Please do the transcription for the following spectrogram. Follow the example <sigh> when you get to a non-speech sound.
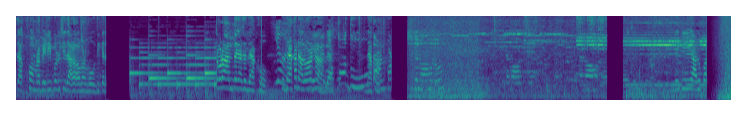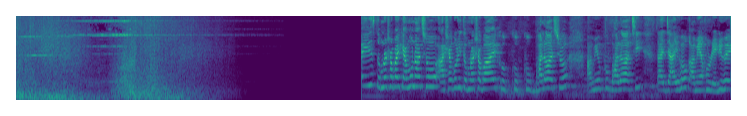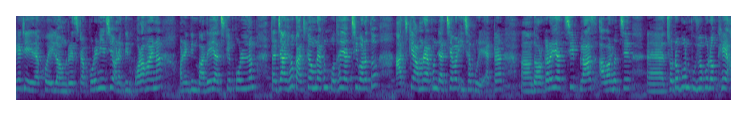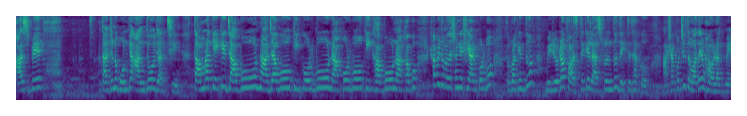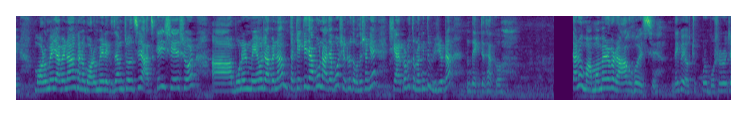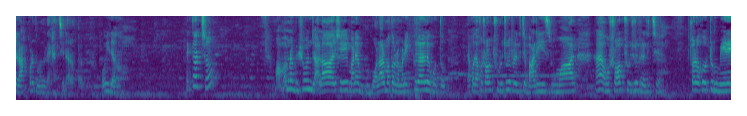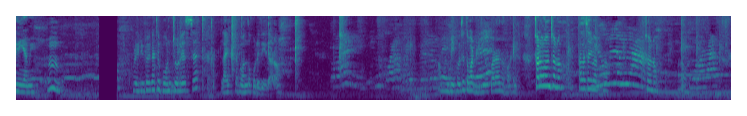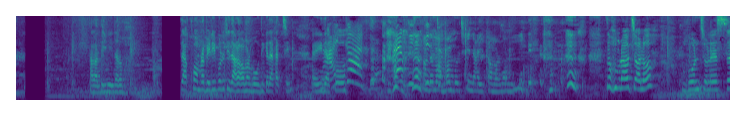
দেখো আমরা বেরিয়ে পড়েছি দাঁড়াও আমার বৌদিকে আনতে গেছে দেখো। দেখা ডালোয়াটা দেখো। দেখি। আলু তোমরা সবাই কেমন আছো? আশা করি তোমরা সবাই খুব খুব খুব ভালো আছো। আমিও খুব ভালো আছি। তাই যাই হোক, আমি এখন রেডি হয়ে গেছি। এই দেখো, এই লং ড্রেসটা পরে নিয়েছি। অনেক দিন পরা হয় না। অনেক দিন বাদেই আজকে পরলাম। তা যাই হোক, আজকে আমরা এখন কোথায় যাচ্ছি বলো তো? আজকে আমরা এখন যাচ্ছি আবার ইছাপুরে। একটা দরকারে যাচ্ছি। প্লাস আবার হচ্ছে ছোটো বোন পুজো উপলক্ষে আসবে। তার জন্য বোনকে আনতেও যাচ্ছি। তা আমরা কে কে যাব, না যাব, কি করব, না করব, কি খাব, না খাব, সবই তোমাদের সঙ্গে শেয়ার করব। তোমরা কিন্তু ভিডিওটা ফার্স্ট থেকে লাস্ট পর্যন্ত দেখতে থাকো। আশা করছি তোমাদের ভালো লাগবে। বড় মেয়ে যাবে না, কেন বড় মেয়ের এক্সাম চলছে, আজকেই শেষ ওর। বোনের মেয়েও যাবে না। তা কে কে যাব, না যাব, সেগুলো তোমাদের সঙ্গে শেয়ার করব। তোমরা কিন্তু ভিডিওটা দেখতে থাকো। জানো মাম্মামের আবার রাগ হয়েছে। দেখবে চুপ করে বসে রয়েছে, রাগ করে তোমাদের দেখাচ্ছি, দাঁড়াও। ওই দেখো। দেখতে পাচ্ছ? আমরা ভীষণ জ্বালা এসে মানে বলার মতো না মানে একটু জ্বালালে হতো। দেখো দেখো, সব ছুঁড়ে ছুঁড়ে ফেলে দিচ্ছে, বালিশ, রুমাল হ্যাঁ ও সব ছুঁড়ে ছুঁড়ে ফেলে দিচ্ছে। চলো, ওকে একটু মেরে নিই আমি, হুম? রেডি হয়ে গেছে, বোন চলে এসছে। লাইটটা বন্ধ করে দিই দাঁড়াও। আমার মেয়ে বলছে, তোমার ভিডিও করার হয় চলো, বোন, চলো তালা চাই বার চলো তালা দিই নি দাঁড়াও। দেখো আমরা বেরিয়ে পড়েছি। দাঁড়াও আমার বৌদিকে দেখাচ্ছি। এই দেখো। <laughs> আমাদের মাম্মা বলছে নায়িকা আমার মামি তোমরাও চলো বোন চলে এসছে।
